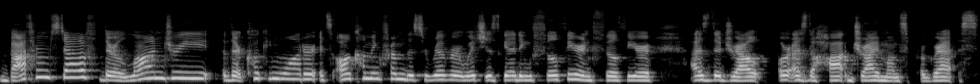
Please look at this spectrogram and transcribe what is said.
bathroom stuff, their laundry, their cooking water, it's all coming from this river, which is getting filthier and filthier as the drought or as the hot, dry months progress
